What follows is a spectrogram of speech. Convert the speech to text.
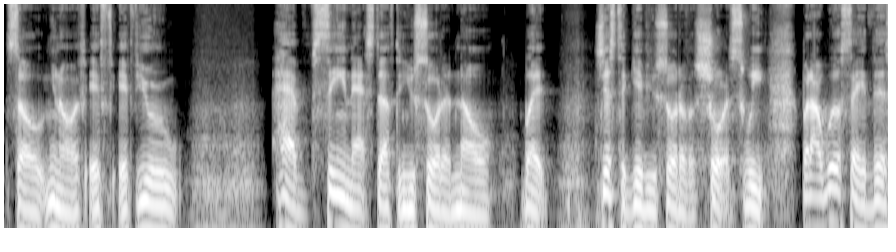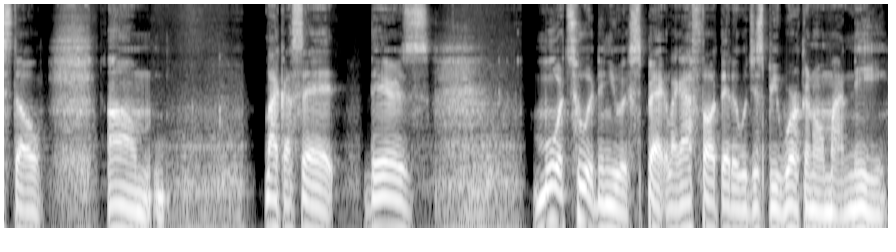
So you know, if if if you have seen that stuff, then you sort of know But just to give you sort of a short, sweet. But I will say this though, um, like I said, there's more to it than you expect. Like I thought that it would just be working on my knee,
